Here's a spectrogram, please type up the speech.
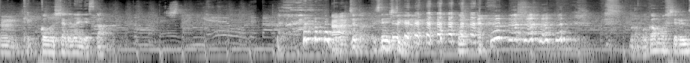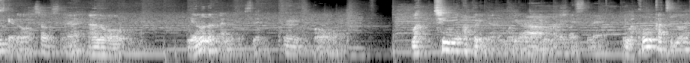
うん。結婚したくないですか？あちょっとセンシティブなまあ僕はもうしてるんですけど、そうですね。あの世の中にはですねうん。こうマッチングアプリなどもいろいろあありましてね。今婚活のね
